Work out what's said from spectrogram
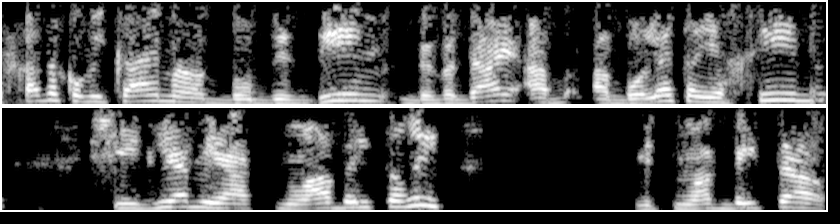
אחד הקומיקאים הבודדים, בוודאי הבולט היחיד שהגיע מהתנועה הבית"רית. מתנועת בית"ר,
